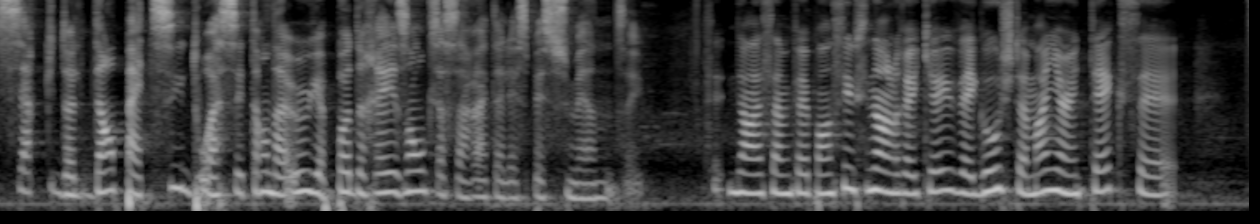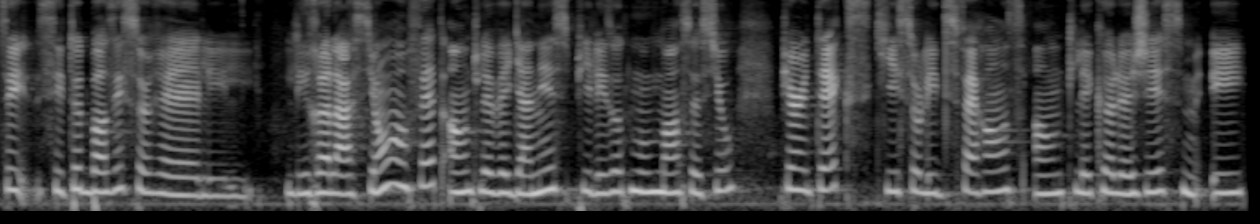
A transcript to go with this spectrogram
cercle de- d'empathie doit s'étendre à eux. Il n'y a pas de raison que ça s'arrête à l'espèce humaine. ça me fait penser aussi dans le recueil Vego, justement, il y a un texte, euh, c'est tout basé sur euh, les, relations, en fait, entre le véganisme puis les autres mouvements sociaux. Puis un texte qui est sur les différences entre l'écologisme et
